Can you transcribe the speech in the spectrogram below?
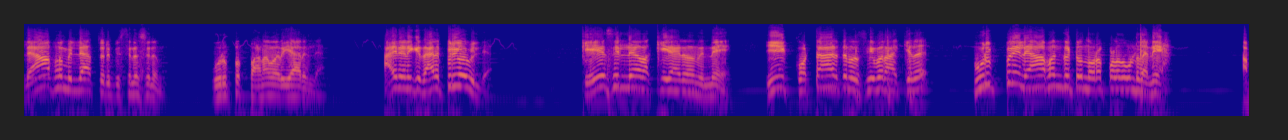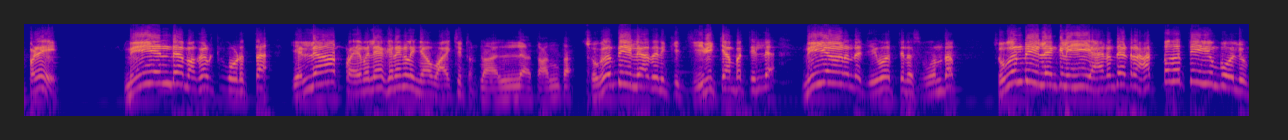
ലാഭമില്ലാത്തൊരു ബിസിനസ്സിനും ഉറുപ്പ് പണം എറിയാറില്ല അതിനെനിക്ക് താല്പര്യവുമില്ല. കേസില്ല വക്കീലായിരുന്ന നിന്നെ ഈ കൊട്ടാരത്തിന് റിസീവർ ആക്കിയത് കുറിപ്പിന് ലാഭം കിട്ടുമെന്ന് ഉറപ്പുള്ളത് കൊണ്ട് തന്നെയാ. അപ്പോഴേ നീ എന്റെ മകൾക്ക് കൊടുത്ത എല്ലാ പ്രേമലേഖനങ്ങളും ഞാൻ വായിച്ചിട്ടുണ്ട്. നല്ല തന്ത. സുഗന്ധിയില്ലാതെ എനിക്ക് ജീവിക്കാൻ പറ്റില്ല. നീയാണ് എന്റെ ജീവിതത്തിന്റെ സുഗന്ധം. സുഗന്ധി ഇല്ലെങ്കിൽ ഈ അനന്തേട്ടൻ ആത്മഹത്യ ചെയ്യും പോലും.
